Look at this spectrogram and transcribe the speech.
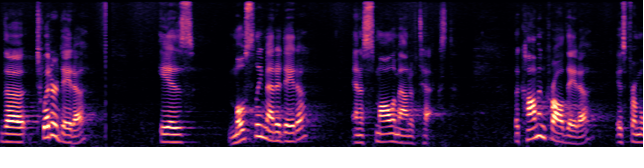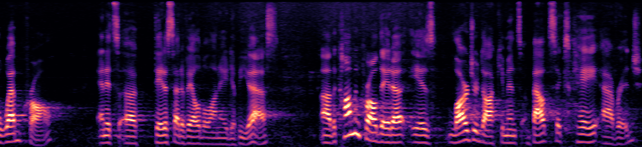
The Twitter data is mostly metadata and a small amount of text. The common crawl data is from a web crawl, and it's a data set available on AWS. Uh, the common crawl data is larger documents, about 6K average,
